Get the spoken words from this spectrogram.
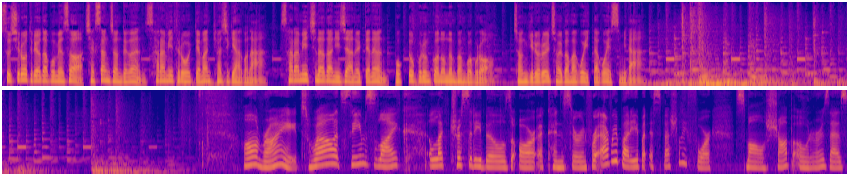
수시로 들여다보면서 책상 전등은 사람이 들어올 때만 켜지게 하거나 사람이 지나다니지 않을 때는 복도 불은 꺼놓는 방법으로 전기료를 절감하고 있다고 했습니다. All right. Well, it seems like electricity bills are a concern for everybody, but especially for small shop owners, as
